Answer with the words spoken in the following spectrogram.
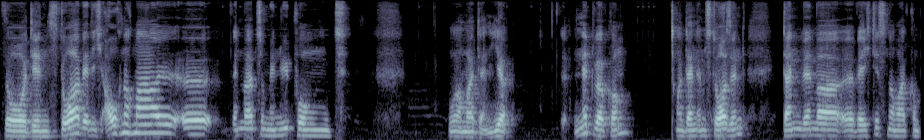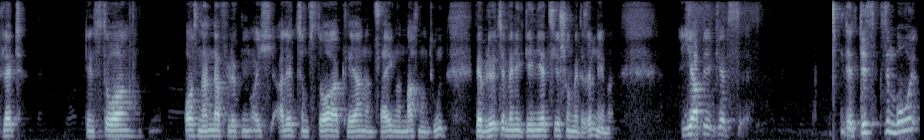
So, den Store werde ich auch nochmal, äh, wenn wir zum Menüpunkt, wo haben wir denn hier, Network kommen und dann im Store sind, dann werden wir, äh, werde ich das nochmal komplett den Store auseinanderpflücken, euch alle zum Store erklären und zeigen und machen und tun. Wäre Blödsinn, wenn ich den jetzt hier schon mit drin nehme. Hier habe ich jetzt das Disk-Symbol.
